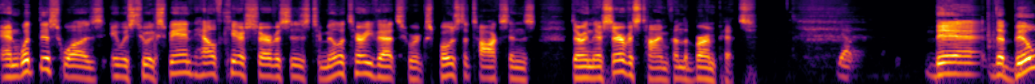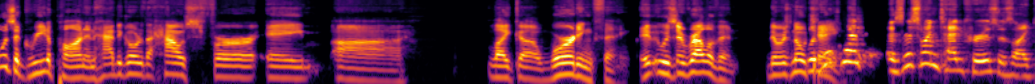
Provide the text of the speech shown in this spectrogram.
And what this was, it was to expand healthcare services to military vets who were exposed to toxins during their service time from the burn pits. Yep the the bill was agreed upon and had to go to the house for a uh like a wording thing. It, was irrelevant. There was no was change. this when, is this when ted cruz was like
